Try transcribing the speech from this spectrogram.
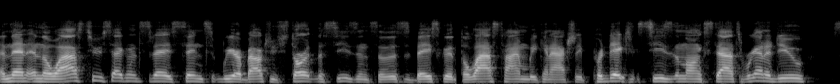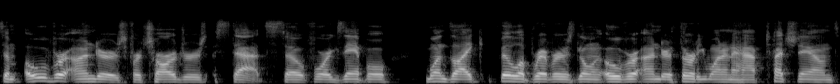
And then in the last two segments today, since we are about to start the season, so this is basically the last time we can actually predict season long stats, we're going to do some over unders for Chargers stats. So, for example, ones like Philip Rivers going over under 31 and a half touchdowns,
